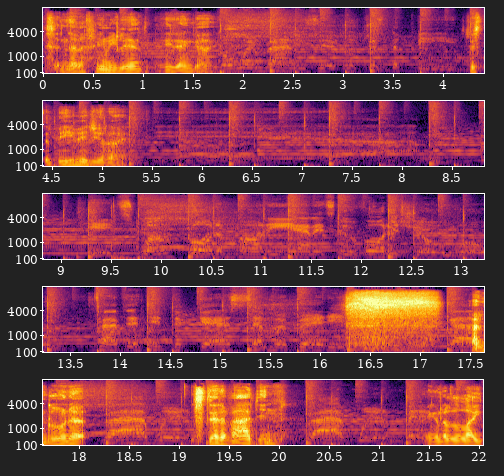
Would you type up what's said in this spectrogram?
It's another thing we learned today then, guys. Just to be with I'm gonna instead of adding, I'm gonna lighten.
